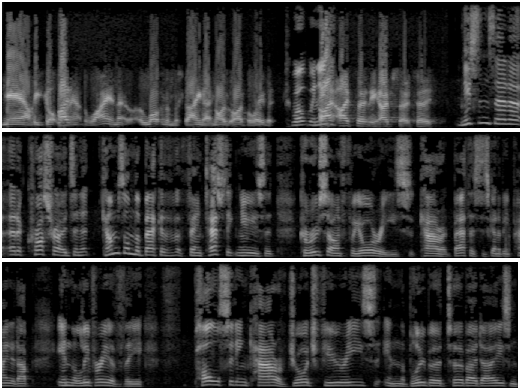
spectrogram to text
Now he's got one out of the way, and that, a lot of them were saying that, and I, I believe it. Well, we need. I, I certainly hope so too. Nissan's at a at a crossroads, and it comes on the back of the fantastic news that Caruso and Fiore's car at Bathurst is going to be painted up in the livery of the pole-sitting car of George Fury's in the Bluebird Turbo days. And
